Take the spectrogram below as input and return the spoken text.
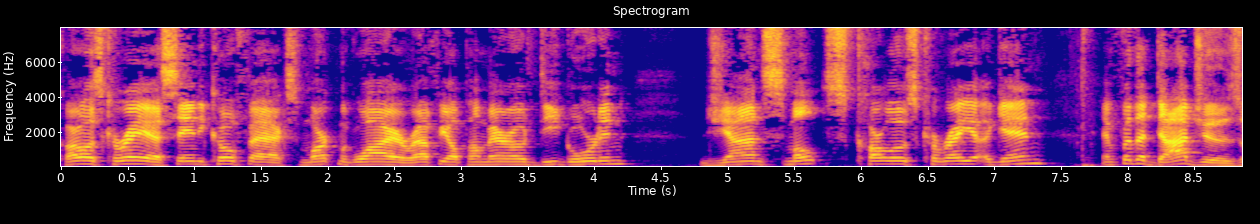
Carlos Correa, Sandy Koufax, Mark McGwire, Rafael Palmeiro, D. Gordon, John Smoltz, Carlos Correa again. And for the Dodgers,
